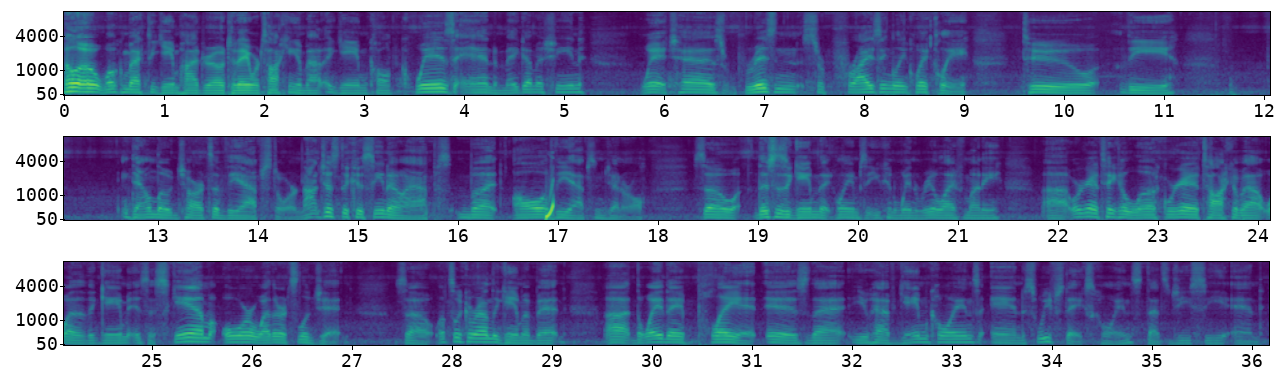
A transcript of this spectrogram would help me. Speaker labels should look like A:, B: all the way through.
A: Hello, welcome back to Game Hydro. Today we're talking about a game called Quiz and Mega Machine, which has risen surprisingly quickly to the download charts of the App Store. Not just the casino apps, but all of the apps in general. So, this is a game that claims that you can win real life money. Uh, we're going to take a look. We're going to talk about whether the game is a scam or whether it's legit. So, let's look around the game a bit. Uh, the way they play it is that you have game coins and sweepstakes coins. That's GC and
